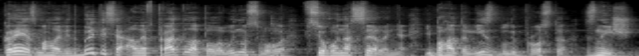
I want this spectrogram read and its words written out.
Корея змогла відбитися, але втратила половину свого всього населення, і багато міст були просто знищені.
